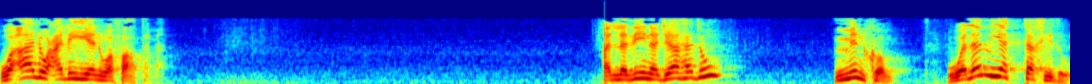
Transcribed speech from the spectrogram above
وآل علي وفاطمة. الذين جاهدوا منكم ولم يتخذوا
